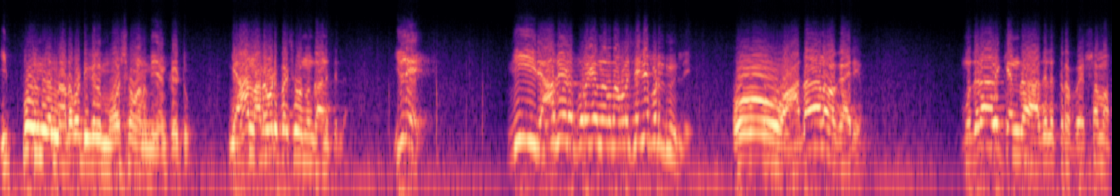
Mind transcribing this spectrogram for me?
ഇപ്പോൾ നിന്റെ നടപടികൾ മോശമാണെന്ന് ഞാൻ കേട്ടു. ഞാൻ നടപടി പക്ഷമൊന്നും കാണിച്ചില്ല. ഇല്ലേ? നീ ഈ രാധയുടെ പുറകെ നടന്ന് അവളെ ശല്യപ്പെടുത്തുന്നില്ലേ? ഓ അതാണോ കാര്യം. മുതലാളിക്ക് എന്താ അതിലിത്ര വിഷമം?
